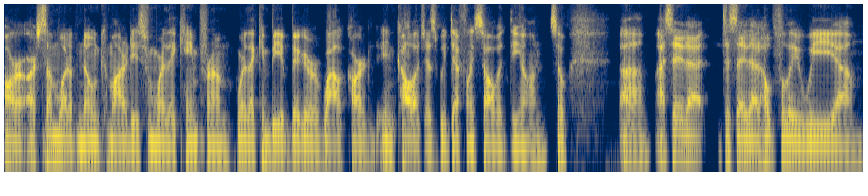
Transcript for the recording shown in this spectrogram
are are somewhat of known commodities from where they came from, where they can be a bigger wild card in college, as we definitely saw with Deion. So uh, I say that to say that hopefully we um,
